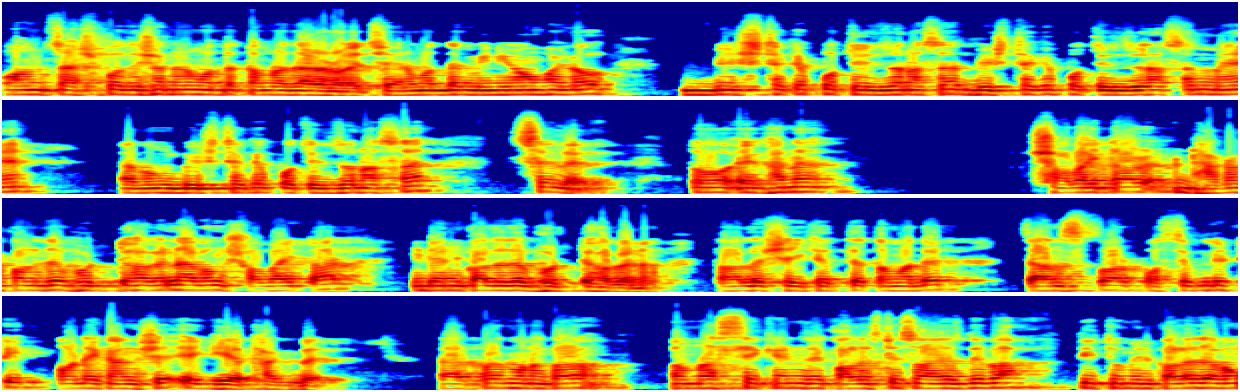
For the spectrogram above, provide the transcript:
পঞ্চাশ পজিশনের মধ্যে তোমরা যারা রয়েছে, এর মধ্যে মিনিমাম হলো বিশ থেকে পঁচিশ জন আছে, বিশ থেকে পঁচিশ জন আছে মেয়ে এবং বিশ থেকে পঁচিশ জন আছে ছেলে। তো এখানে সবাই তো আর ঢাকা কলেজে ভর্তি হবে না এবং সবাই তো আর ইডেন কলেজে ভর্তি হবে না। তাহলে সেই ক্ষেত্রে তোমাদের চান্স পাওয়ার পসিবিলিটি অনেকাংশে এগিয়ে থাকবে। তারপর মনে করো তোমরা সেকেন্ড যে কলেজটি চয়েস দিবা, তিতুমির কলেজ এবং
